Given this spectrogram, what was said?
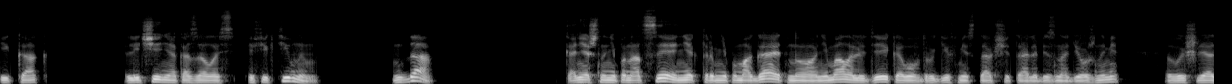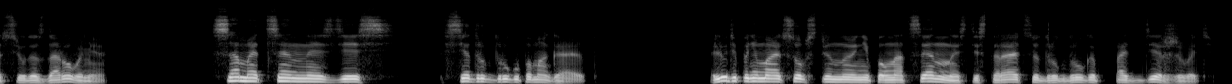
И как? Лечение оказалось эффективным? Да, Конечно, не панацея, некоторым не помогает, но немало людей, кого в других местах считали безнадежными, вышли отсюда здоровыми. Самое ценное здесь — все друг другу помогают. Люди понимают собственную неполноценность и стараются друг друга поддерживать.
